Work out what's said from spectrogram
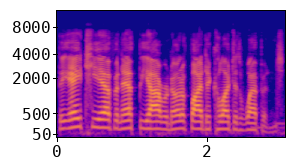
the ATF and FBI were notified to collect his weapons.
